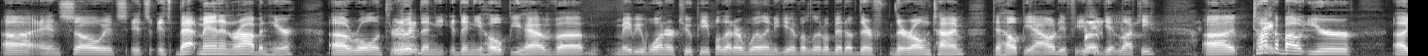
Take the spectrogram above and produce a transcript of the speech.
uh, and so it's it's it's Batman and Robin here. Uh, rolling through mm-hmm. it, then you, then you hope you have uh, maybe one or two people that are willing to give a little bit of their their own time to help you out if, if right. you get lucky. Uh, talk right. about your uh,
